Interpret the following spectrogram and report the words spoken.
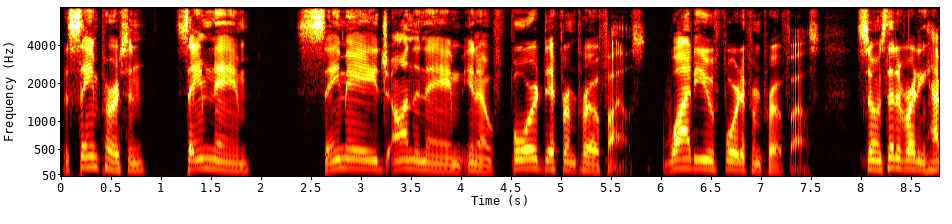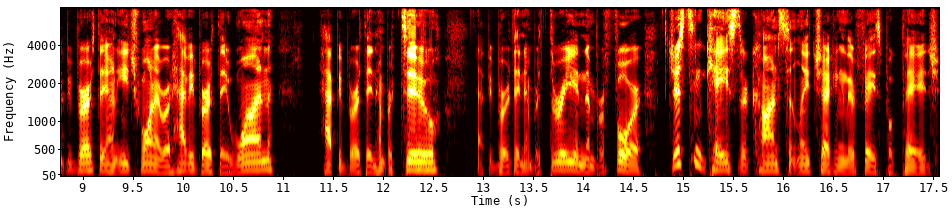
The same person, same name, same age on the name, you know, four different profiles. Why do you have four different profiles? So instead of writing happy birthday on each one, I wrote happy birthday one, happy birthday number two, happy birthday number three, and number four, just in case they're constantly checking their Facebook page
